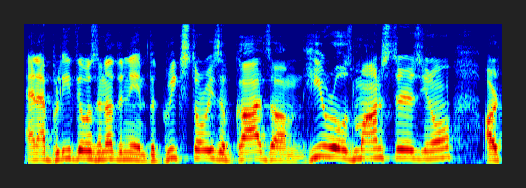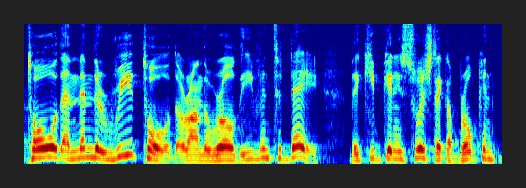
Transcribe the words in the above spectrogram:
and I believe there was another name. The Greek stories of gods, um, heroes, monsters, you know, are told and then they're retold around the world even today. They keep getting switched like a broken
